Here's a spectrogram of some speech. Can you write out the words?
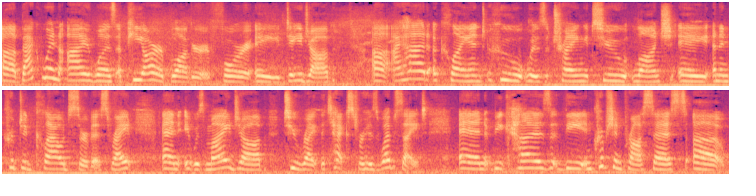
uh, back when I was a PR blogger for a day job, uh, I had a client who was trying to launch a, an encrypted cloud service, right? And it was my job to write the text for his website. And because the encryption process uh,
